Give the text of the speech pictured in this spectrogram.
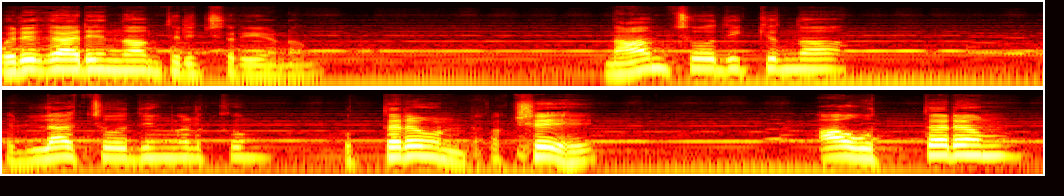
ഒരു കാര്യം നാം തിരിച്ചറിയണം. നാം ചോദിക്കുന്ന എല്ലാ ചോദ്യങ്ങൾക്കും ഉത്തരമുണ്ട്. പക്ഷേ ആ ഉത്തരം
